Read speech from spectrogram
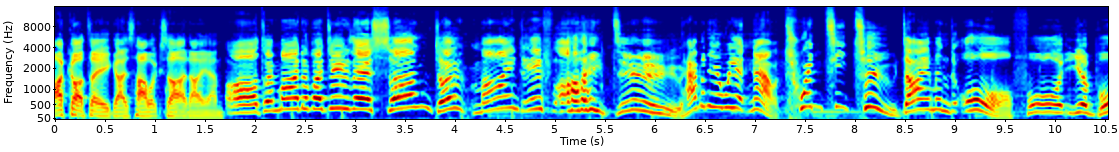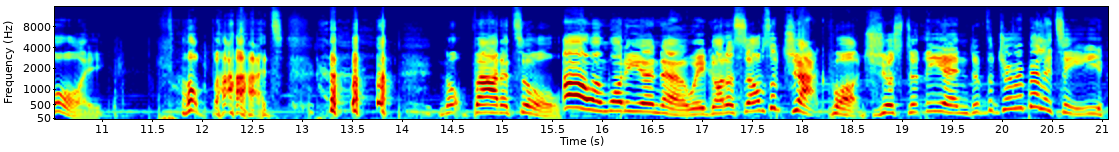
I can't tell you guys how excited I am. Oh, don't mind if I do there, son. Don't mind if I do. How many are we at now? 22 diamond ore for your boy. Not bad. Not bad at all. Oh, and what do you know? We got ourselves a jackpot just at the end of the durability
